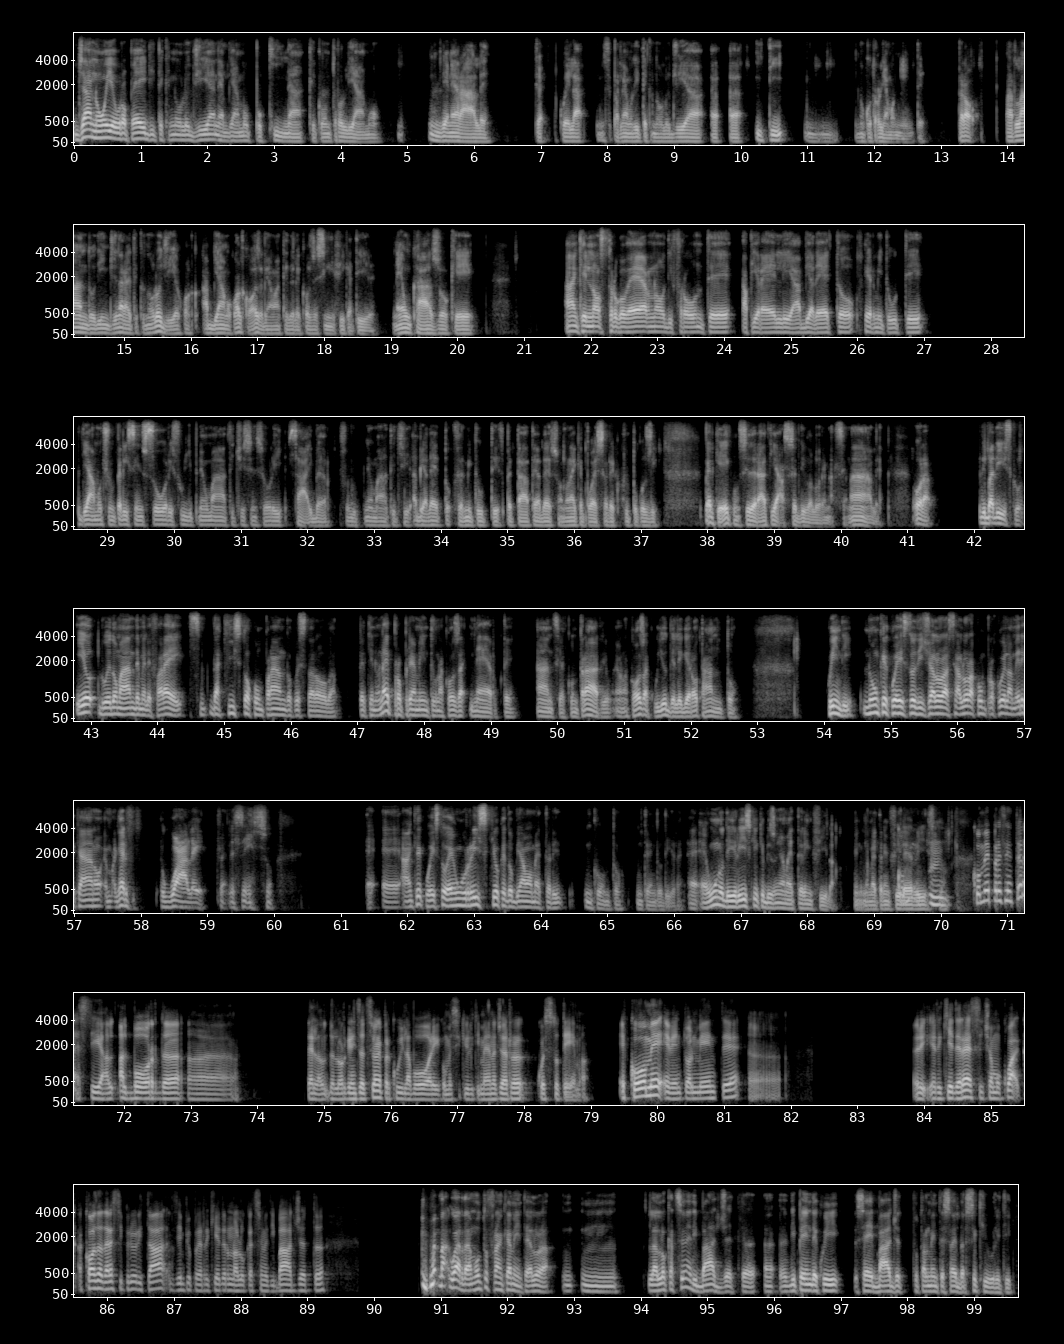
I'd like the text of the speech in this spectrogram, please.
già noi europei di tecnologia ne abbiamo pochina che controlliamo in generale, cioè quella, se parliamo di tecnologia uh, uh, eh, IT, mm, non controlliamo niente, però parlando di in generale tecnologia qual- abbiamo qualcosa, abbiamo anche delle cose significative. Non è un caso che anche il nostro governo di fronte a Pirelli abbia detto fermi tutti, diamoci per i sensori sugli pneumatici, sensori cyber sugli pneumatici, abbia detto fermi tutti, aspettate adesso non è che può essere tutto così, perché considerati asset di valore nazionale. Ora, ribadisco, io due domande me le farei da chi sto comprando questa roba, perché non è propriamente una cosa inerte, anzi al contrario, è una cosa a cui io delegherò tanto. Quindi non che questo dice allora se allora compro quello americano e magari uguale, cioè nel senso, è, è, anche questo è un rischio che dobbiamo mettere in conto, intendo dire, è, è uno dei rischi che bisogna mettere in fila, quindi mettere in fila come, il rischio. Mh, mm, come presenteresti al, al board uh, della, dell'organizzazione per cui lavori come security manager questo tema? e come eventualmente eh, richiederesti, diciamo, qua, a cosa daresti priorità, ad esempio per richiedere un'allocazione di budget? Ma guarda, molto francamente, allora, mh, l'allocazione di budget eh, eh, dipende qui se è budget totalmente cyber security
